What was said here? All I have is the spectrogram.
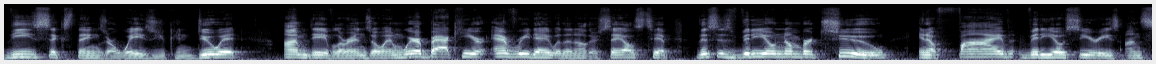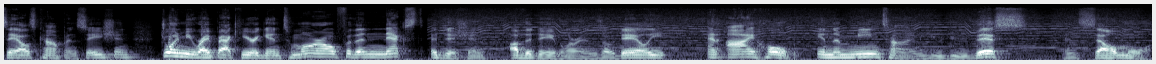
These six things are ways you can do it. I'm Dave Lorenzo, and we're back here every day with another sales tip. This is video number two in a five video series on sales compensation. Join me right back here again tomorrow for the next edition of the Dave Lorenzo Daily. And I hope in the meantime you do this and sell more.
